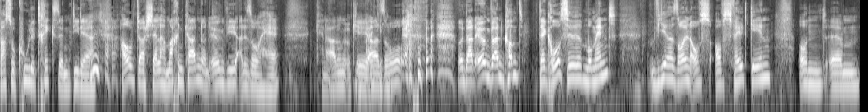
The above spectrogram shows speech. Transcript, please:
was so coole Tricks sind, die der Hauptdarsteller machen kann und irgendwie alle so, hä? Keine Ahnung, okay, ja, so. und dann irgendwann kommt der große Moment, wir sollen aufs, aufs Feld gehen und ähm,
